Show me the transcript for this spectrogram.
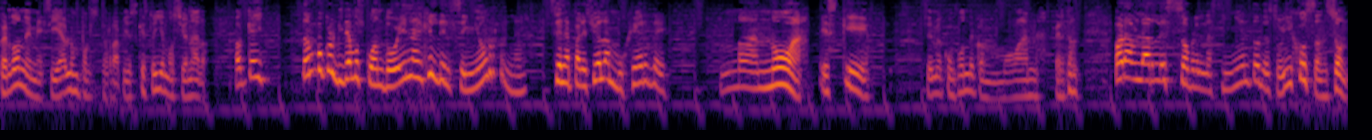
perdóneme si hablo un poquito rápido, es que estoy emocionado. Ok, tampoco olvidemos cuando el ángel del Señor se le apareció a la mujer de Manoa. Es que se me confunde con Moana, perdón. Para hablarles sobre el nacimiento de su hijo Sansón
